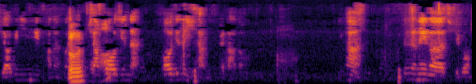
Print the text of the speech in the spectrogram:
比较跟阴茎长短关嗯系，像包茎的，包茎的影响是特别大的。你看，就是那个体重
